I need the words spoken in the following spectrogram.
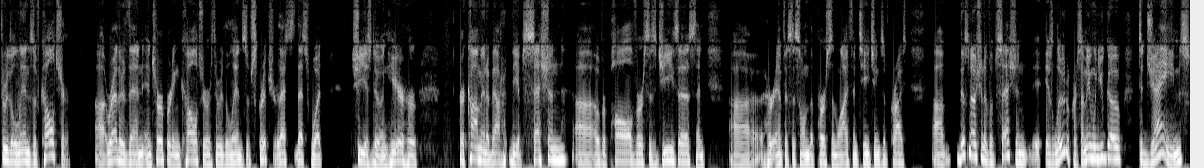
through the lens of culture. Uh, rather than interpreting culture through the lens of scripture. That's that's what she is doing here. Her her comment about the obsession uh, over Paul versus Jesus, and uh, her emphasis on the person, life, and teachings of Christ. Um, this notion of obsession is ludicrous. I mean, when you go to James,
